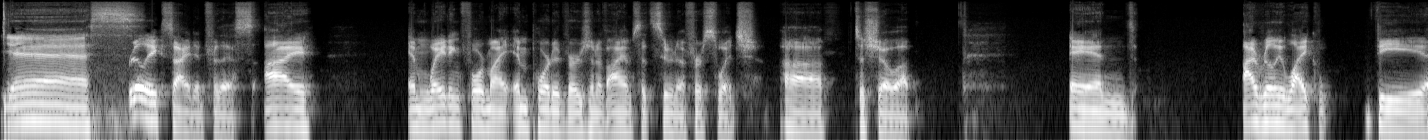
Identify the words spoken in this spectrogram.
yes. Really excited for this. I am waiting for my imported version of I Am Setsuna for Switch uh, to show up. And I really like the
